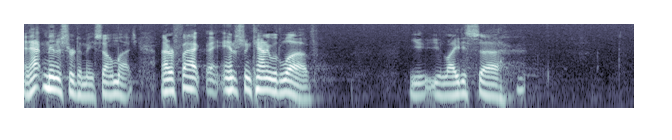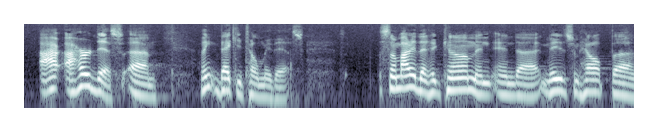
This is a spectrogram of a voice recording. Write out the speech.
And that ministered to me so much. Matter of fact, Anderson County with Love. You, you ladies, uh, I, I heard this. Um, I think Becky told me this. Somebody that had come and, and uh, needed some help uh,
